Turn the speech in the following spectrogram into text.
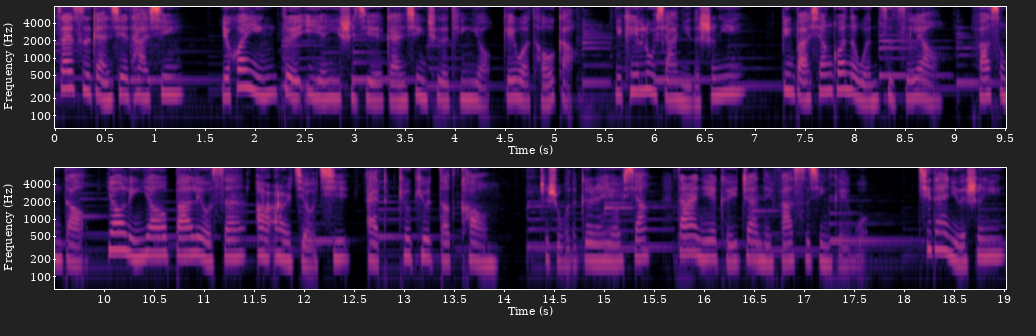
再次感谢踏星，也欢迎对一言一世界感兴趣的听友给我投稿。你可以录下你的声音，并把相关的文字资料发送到幺零幺八六三二二九七 at qq dot com，这是我的个人邮箱。当然，你也可以站内发私信给我。期待你的声音，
